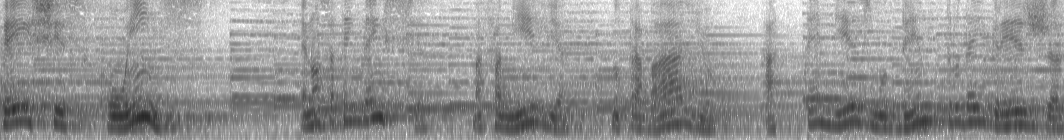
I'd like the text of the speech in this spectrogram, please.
peixes ruins. É nossa tendência na família, no trabalho, até mesmo dentro da igreja,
